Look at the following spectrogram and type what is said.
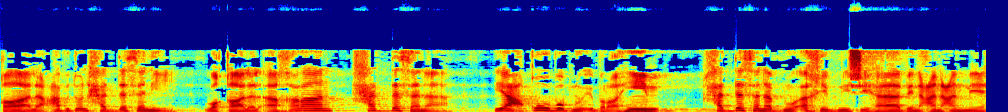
قال عبد حدثني وقال الآخران حدثنا. يعقوب بن إبراهيم حدثنا ابن أخي بن شهاب عن عمه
